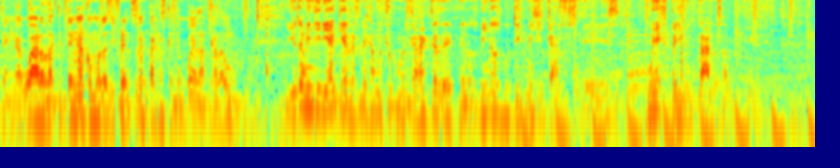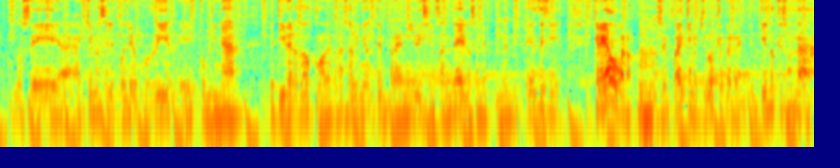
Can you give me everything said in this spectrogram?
tenga guarda, que tenga como las diferentes ventajas que te puede dar cada uva. Y yo también diría que refleja mucho como el carácter de, los vinos boutique mexicanos, que es muy experimental, o sea, no sé, a, a quién más se le podría ocurrir eh, combinar Petit Verdot con Cabernet Sauvignon tempranillo y Sinfandel, o sea, me- me- es creo, bueno, no sé, puede que me equivoque, pero entiendo que es una,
